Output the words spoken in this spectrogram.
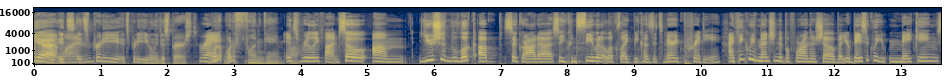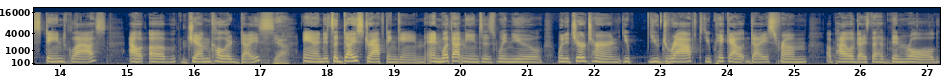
yeah, it's one. it's pretty it's pretty evenly dispersed. Right. What a, what a fun game. It's Oh. really fun. So, um, you should look up Sagrada so you can see what it looks like because it's very pretty. I think we've mentioned it before on the show, but you're basically making stained glass out of gem colored dice. yeah. And it's a dice drafting game. And what that means is when you when it's your turn, you you draft, you pick out dice from a pile of dice that have been rolled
